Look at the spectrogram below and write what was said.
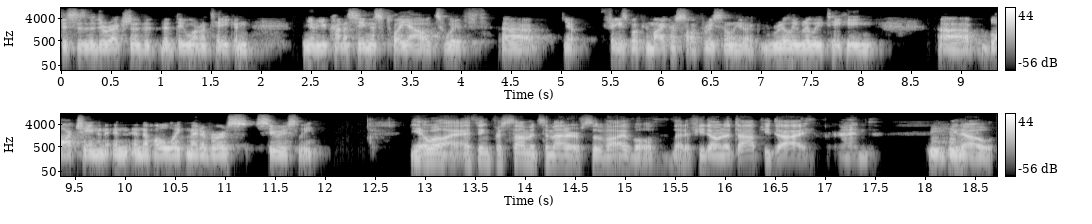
this is the direction that, that they want to take. And, you know, you're kind of seeing this play out with, uh, you know, Facebook and Microsoft recently, like really, really taking uh, blockchain and, and the whole like metaverse seriously. Yeah, well, I think for some it's a matter of survival. That if you don't adopt, you die. And mm-hmm. you know,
